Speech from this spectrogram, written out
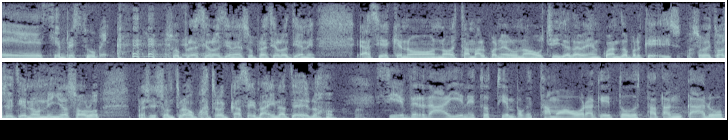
eh, siempre sube. Su precio lo tiene, su precio lo tiene. Así es que no, no está mal poner una huchilla de vez en cuando, porque sobre todo si tiene un niño solo, pues si son tres o cuatro en casa, imagínate, ¿no? Sí, es verdad, y en estos tiempos que estamos ahora, que todo está tan caro,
